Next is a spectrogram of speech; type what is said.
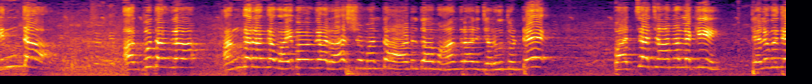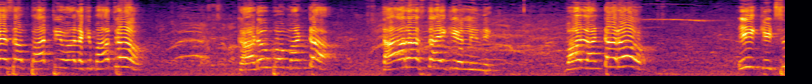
ఇంత అద్భుతంగా అంగరంగ వైభవంగా రాష్ట్రం అంతా ఆడుదాం ఆంధ్ర అని జరుగుతుంటే పచ్చ ఛానళ్ళకి తెలుగుదేశం పార్టీ వాళ్ళకి మాత్రం కడుపు మంట తారాస్థాయికి వెళ్ళింది. వాళ్ళు అంటారు ఈ కిడ్స్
